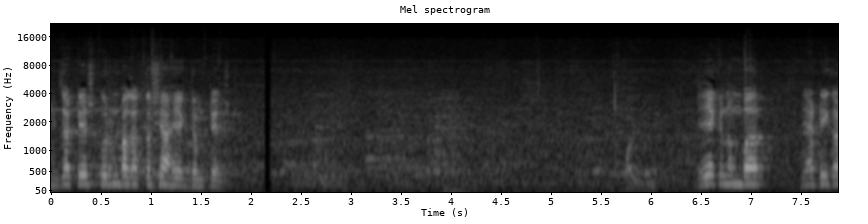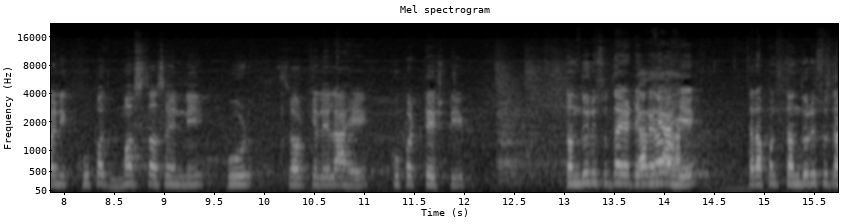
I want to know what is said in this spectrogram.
एकदा टेस्ट करून बघा कशी आहे एकदम टेस्ट एक नंबर. या ठिकाणी खूपच मस्त असं यांनी फूड सर्व केलेलं आहे. खूपच टेस्टी तंदुरी सुद्धा या ठिकाणी आहे. तर आपण तंदुरी सुद्धा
